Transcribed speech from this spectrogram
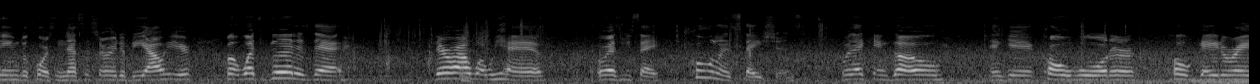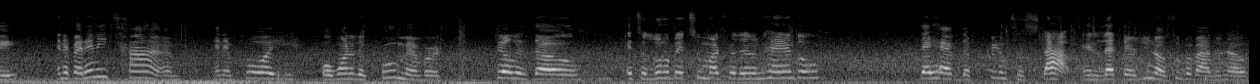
deemed, of course, necessary to be out here. But what's good is that there are what we have, or as we say, cooling stations where they can go and get cold water, cold Gatorade. And if at any time an employee or one of the crew members feel as though it's a little bit too much for them to handle, they have the freedom to stop and let their, you know, supervisor know.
